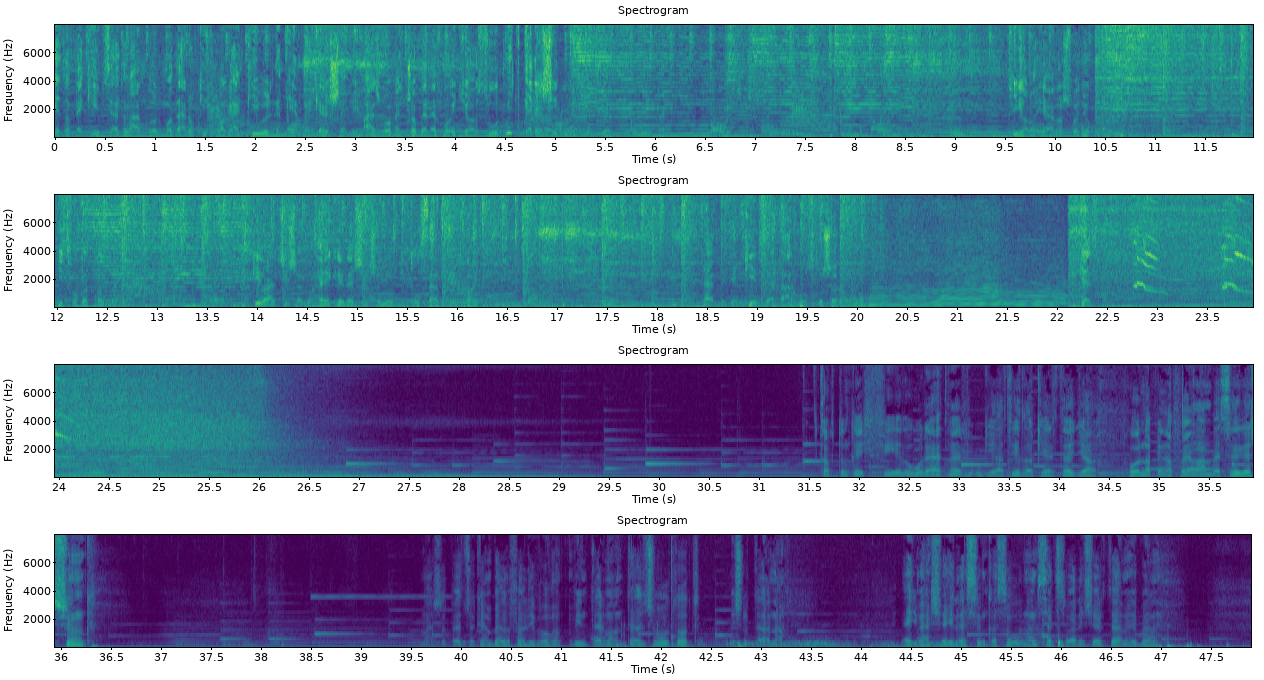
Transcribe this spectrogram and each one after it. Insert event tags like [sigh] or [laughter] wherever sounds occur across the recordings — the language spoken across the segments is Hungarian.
Ez a beképzelt vándormadár, akit magán kívül nem érdekel semmi másban, meg csak belefolytja a szót? Mit keres itt? Fiala János vagyok. Itt fogadtak be. Kíváncsiság a helykeresés a jobbító szándék hagy. Elmegyek képzelt árbóz kosarakba. Kezdem. Kaptunk egy fél órát, mert Ugi Attila kérte, hogy a holnapi nap folyamán beszélgessünk. Másodperceken belül felhívom Wintermantel Zsoltot, és utána egymásai leszünk a szó nem szexuális értelmében.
